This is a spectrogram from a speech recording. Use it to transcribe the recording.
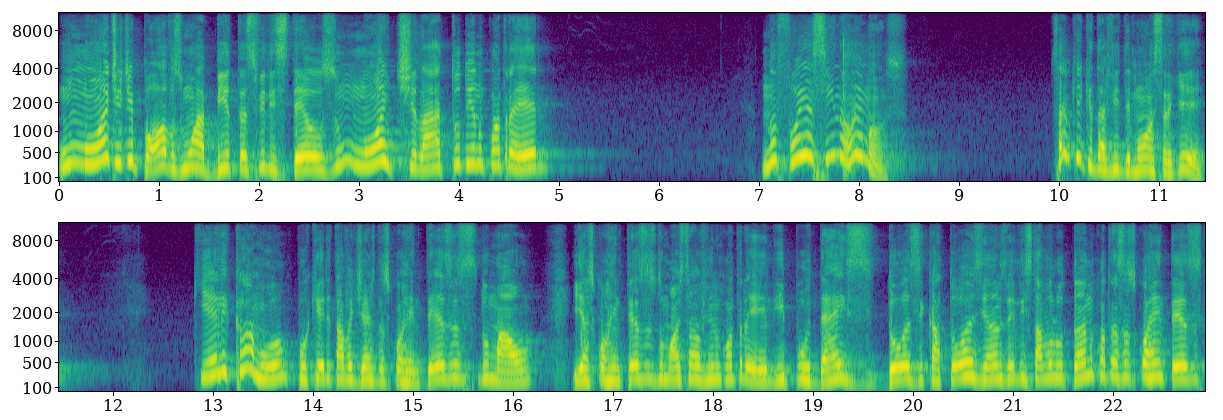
um monte de povos, moabitas, filisteus, um monte lá, tudo indo contra ele. Não foi assim, não, irmãos. Sabe o que, que Davi demonstra aqui? Que ele clamou, porque ele estava diante das correntezas do mal, e as correntezas do mal estavam vindo contra ele. E por 10, 12, 14 anos ele estava lutando contra essas correntezas.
